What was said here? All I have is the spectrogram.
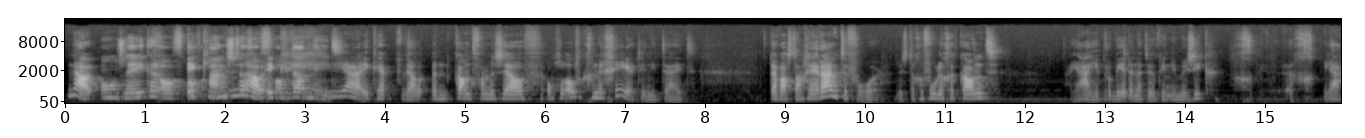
nou, onzeker of, ik, of angstig nou, of, ik, of, dat niet? Ja, ik heb wel een kant van mezelf ongelooflijk genegeerd in die tijd. Daar was dan geen ruimte voor. Dus de gevoelige kant, nou ja, je probeerde natuurlijk in de muziek ja,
